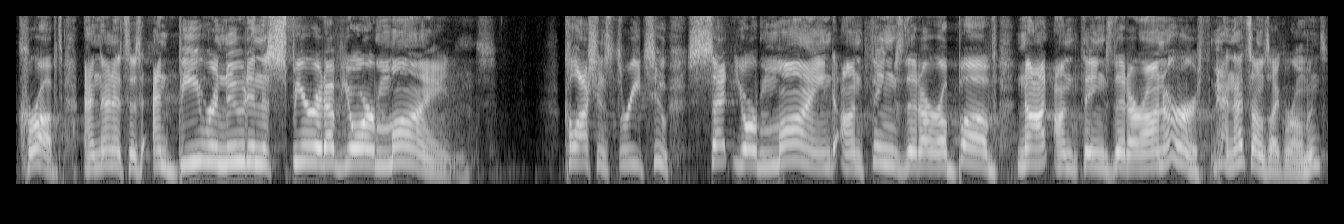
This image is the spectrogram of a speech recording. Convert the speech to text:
corrupt. And then it says, and be renewed in the spirit of your minds Colossians 3 2, set your mind on things that are above, not on things that are on earth. Man, that sounds like Romans.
